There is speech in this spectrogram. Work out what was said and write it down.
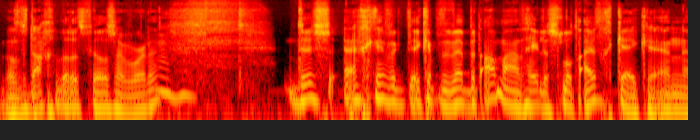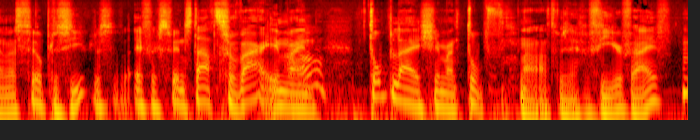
wat we dachten dat het veel zou worden. Dus eigenlijk heb ik, ik heb, we hebben het allemaal het hele slot uitgekeken. En eh, met veel plezier. Dus even staat zowaar in mijn Oh. toplijstje. Mijn top, nou, laten we zeggen vier, vijf. Hm.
